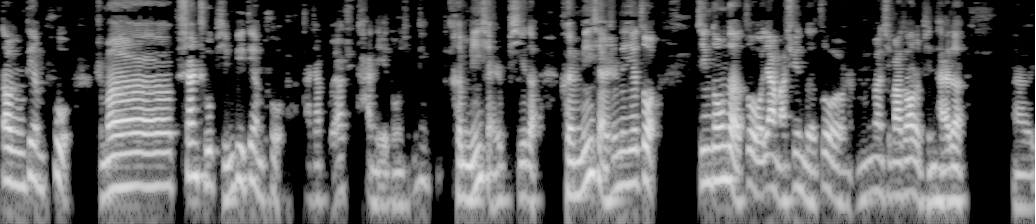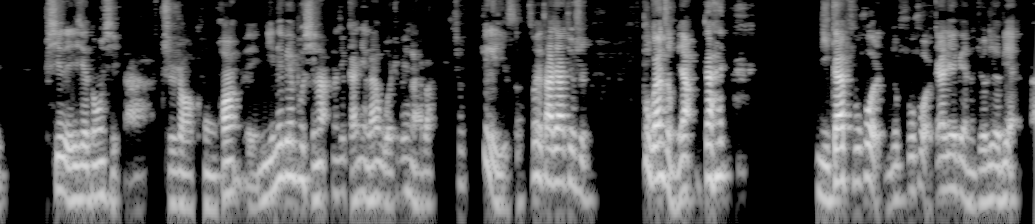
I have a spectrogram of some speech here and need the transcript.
盗用店铺，什么删除屏蔽店铺，大家不要去看那些东西，那很明显是 P 的，很明显是那些做京东的、做亚马逊的、做什么乱七八糟的平台的，呃，P 的一些东西啊。制造恐慌，哎，你那边不行了，那就赶紧来我这边来吧，就这个意思。所以大家就是不管怎么样，该你该铺货的你就铺货，该裂变的就裂变啊，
